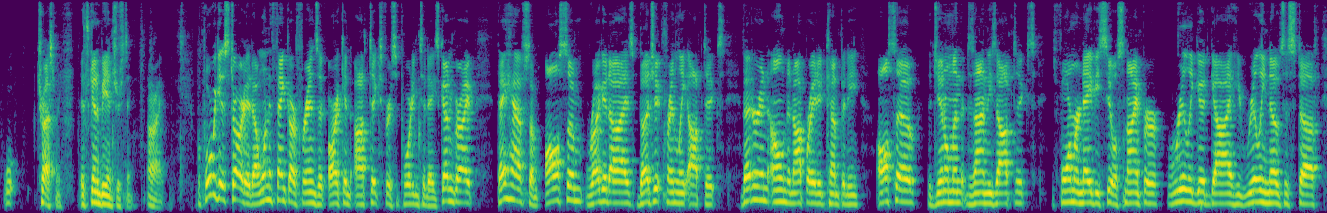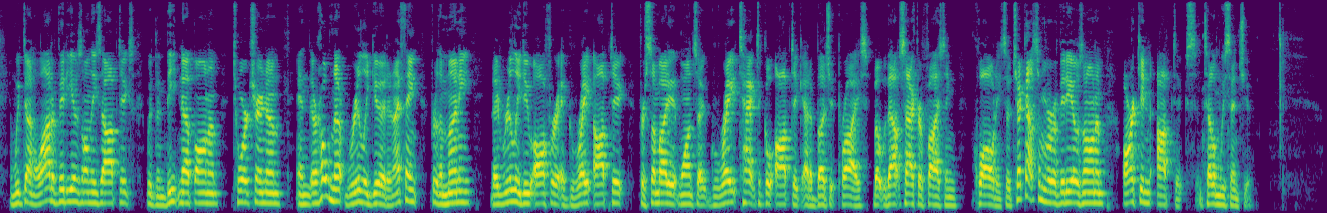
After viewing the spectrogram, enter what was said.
well, trust me, it's going to be interesting. All right. Before we get started, I want to thank our friends at Arken Optics for supporting today's gun gripe. They have some awesome, ruggedized, budget friendly optics, veteran owned and operated company. Also, the gentleman that designed these optics is former Navy SEAL sniper, really good guy. He really knows his stuff. And we've done a lot of videos on these optics. We've been beating up on them, torturing them, and they're holding up really good. And I think for the money, they really do offer a great optic for somebody that wants a great tactical optic at a budget price, but without sacrificing quality. So check out some of our videos on them, Arken Optics, and tell them we sent you.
